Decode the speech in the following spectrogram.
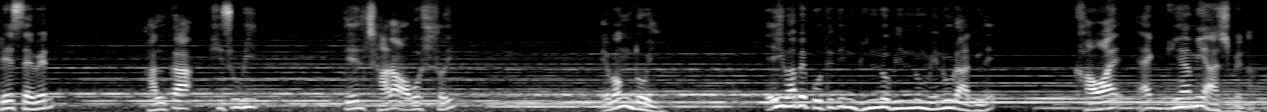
ডে সেভেন হালকা খিচুড়ি, তেল ছাড়া অবশ্যই, এবং দই। এইভাবে প্রতিদিন ভিন্ন ভিন্ন মেনু রাখলে খাওয়ায় একঘেয়ামি আসবে না।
